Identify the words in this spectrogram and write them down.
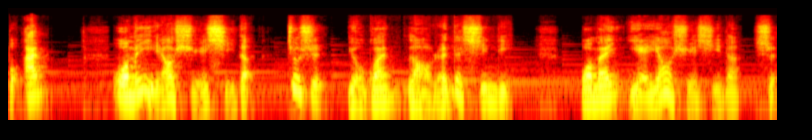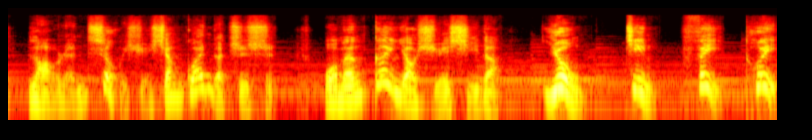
不安。我们也要学习的就是有关老人的心理。我们也要学习的是老人社会学相关的知识，我们更要学习的用进废退，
